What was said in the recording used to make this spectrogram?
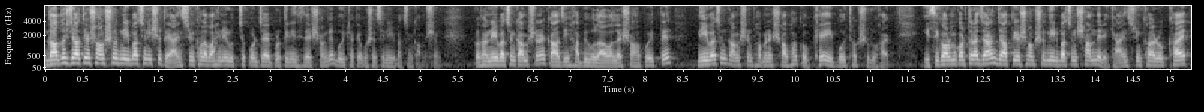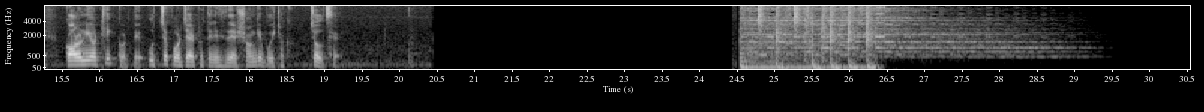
দ্বাদশ জাতীয় সংসদ নির্বাচন ইস্যুতে আইনশৃঙ্খলা বাহিনীর উচ্চ পর্যায়ের প্রতিনিধিদের সঙ্গে বৈঠকে বসেছে নির্বাচন কমিশন। প্রধান নির্বাচন কমিশনার কাজী হাবিবুল আওয়ালের সভাপতিত্বে নির্বাচন কমিশন ভবনের সভাকক্ষে এই বৈঠক শুরু হয়। ইসি কর্মকর্তারা জানান, জাতীয় সংসদ নির্বাচন সামনে রেখে আইনশৃঙ্খলা রক্ষায় করণীয় ঠিক করতে উচ্চ পর্যায়ের প্রতিনিধিদের সঙ্গে বৈঠক চলছে।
